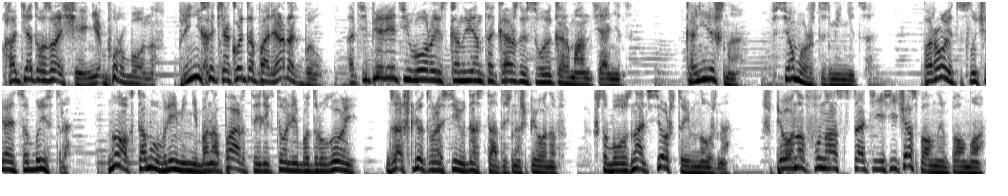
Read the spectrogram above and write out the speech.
хотят возвращения бурбонов. При них хоть какой-то порядок был, а теперь эти воры из конвента каждый в свой карман тянет. Конечно, все может измениться. Порой это случается быстро». Но к тому времени Бонапарт или кто-либо другой зашлет в Россию достаточно шпионов, чтобы узнать все, что им нужно. Шпионов у нас, кстати, и сейчас полным-полно.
